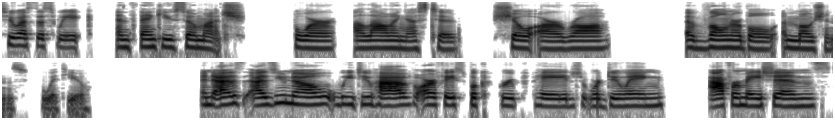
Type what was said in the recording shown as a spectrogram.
to us this week. And thank you so much for allowing us to show our raw, uh, vulnerable emotions with you. And as as you know, we do have our Facebook group page. We're doing affirmations.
